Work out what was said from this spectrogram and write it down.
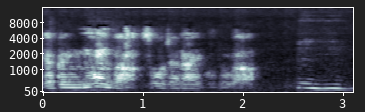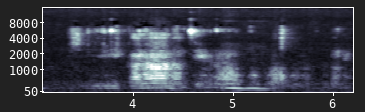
逆に日本がそうじゃないことがほど。うんうん。不思議かななんていうのは僕は思いますけどね。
